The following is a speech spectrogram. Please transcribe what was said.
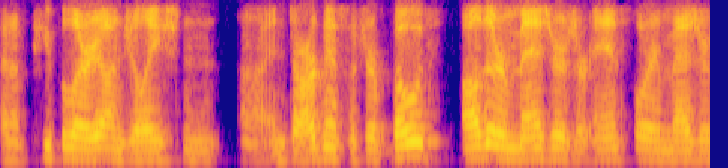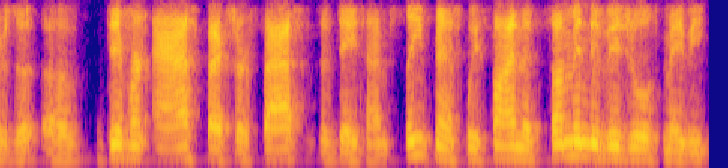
kind of pupillary undulation uh, and darkness, which are both other measures or ancillary measures of, of different aspects or facets of daytime sleepiness, we find that some individuals may be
